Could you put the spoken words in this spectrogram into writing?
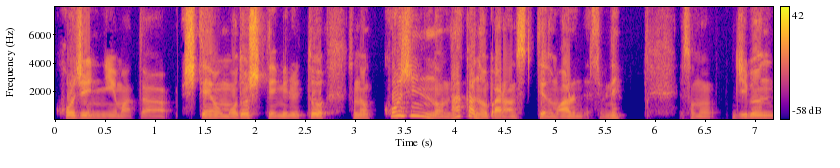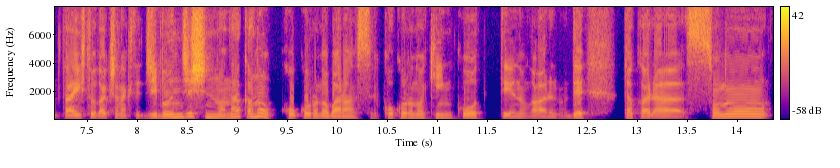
個人にまた視点を戻してみると、その個人の中のバランスっていうのもあるんですよね。その自分対人だけじゃなくて自分自身の中の心のバランス、心の均衡っていうのがあるので、だからその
